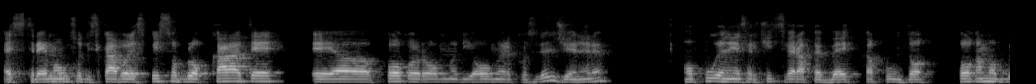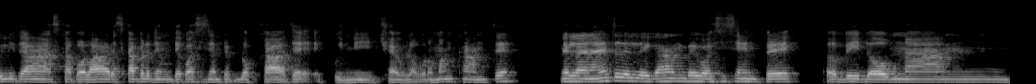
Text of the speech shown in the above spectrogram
estremo uso di scapole spesso bloccate e uh, poco ROM di Homer e cose del genere, oppure negli esercizi per upper back appunto poca mobilità scapolare, scapole tenute quasi sempre bloccate e quindi c'è un lavoro mancante. Nell'allenamento delle gambe quasi sempre uh, vedo una, um,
